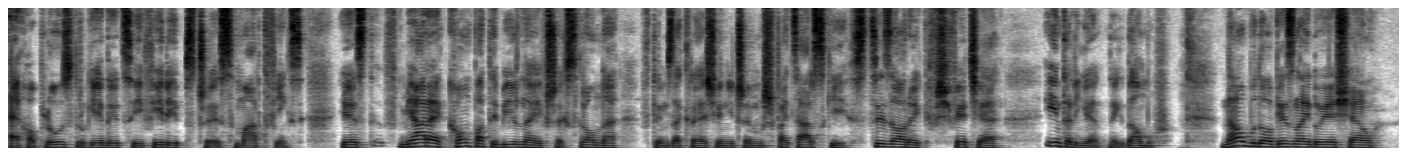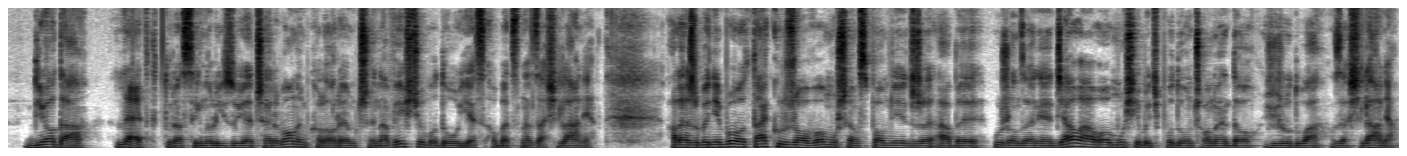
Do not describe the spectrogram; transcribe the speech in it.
Echo Plus drugiej edycji, Philips czy SmartThings. Jest w miarę kompatybilne i wszechstronne w tym zakresie, niczym szwajcarski scyzoryk w świecie inteligentnych domów. Na obudowie znajduje się dioda LED, która sygnalizuje czerwonym kolorem, czy na wyjściu modułu jest obecne zasilanie. Ale żeby nie było tak różowo, muszę wspomnieć, że aby urządzenie działało, musi być podłączone do źródła zasilania.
